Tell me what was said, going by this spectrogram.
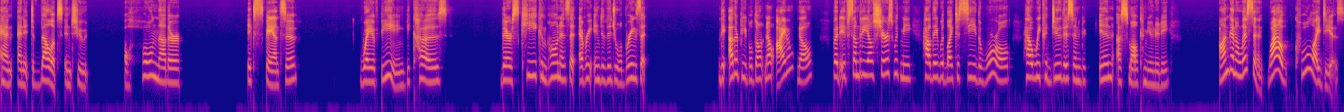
and and it develops into a whole nother expansive way of being because there's key components that every individual brings that the other people don't know. I don't know. But if somebody else shares with me how they would like to see the world, how we could do this in in a small community, I'm going to listen. Wow, cool ideas.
